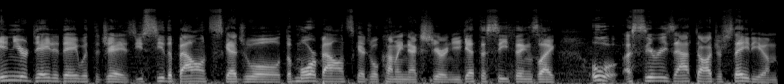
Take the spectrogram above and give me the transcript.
in your day to day with the Jays, you see the balanced schedule, the more balanced schedule coming next year, and you get to see things like, oh, a series at Dodger Stadium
